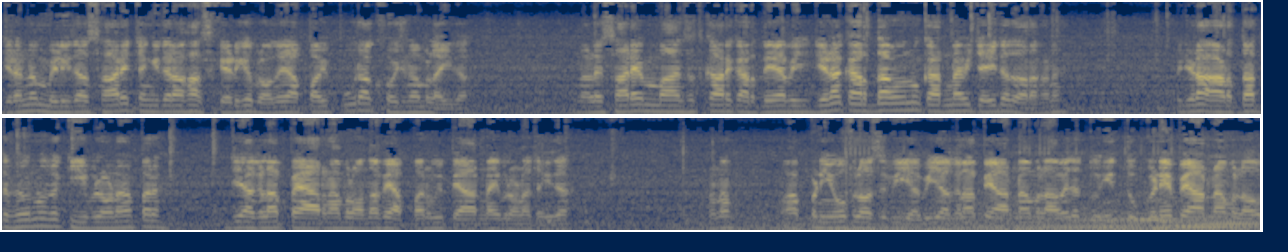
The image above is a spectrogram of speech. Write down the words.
ਜਿਹੜਾ ਨਾ ਮਿਲੀਦਾ, ਸਾਰੇ ਚੰਗੀ ਤਰ੍ਹਾਂ ਹੱਸ ਖੇਡ ਕੇ ਬੁਲਾਉਂਦੇ ਆਪਾਂ ਵੀ ਪੂਰਾ ਖੁਸ਼ ਨਾਲ ਮਲਾਈਦਾ ਨਾਲੇ ਸਾਰੇ ਮਾਨ ਸਤਿਕਾਰ ਕਰਦੇ ਆ ਵੀ ਜਿਹੜਾ ਕਰਦਾ, ਉਹਨੂੰ ਕਰਨਾ ਵੀ ਚਾਹੀਦਾ ਦੁਆਰਾ ਹਨਾ? ਜਿਹੜਾ ਅੜਦਾ ਤੇ ਫਿਰ ਉਹਨੂੰ ਤਾਂ ਕੀ ਬੁਲਾਉਣਾ, ਪਰ ਜੇ ਅਗਲਾ ਪਿਆਰ ਨਾਲ ਬੁਲਾਉਂਦਾ, ਫਿਰ ਆਪਾਂ ਨੂੰ ਵੀ ਪਿਆਰ ਨਾਲ ਹੀ ਬੁਲਾਉਣਾ ਚਾਹੀਦਾ। ਹਨਾ? ਆਪਣੀ ਉਹ ਫਲਸਫੀ ਆ ਵੀ ਅਗਲਾ ਪਿਆਰ ਨਾਲ ਮਿਲਾਵੇ ਤਾਂ ਤੁਸੀਂ ਦੁੱਗਣੇ ਪਿਆਰ ਨਾਲ ਮਿਲਾਓ।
